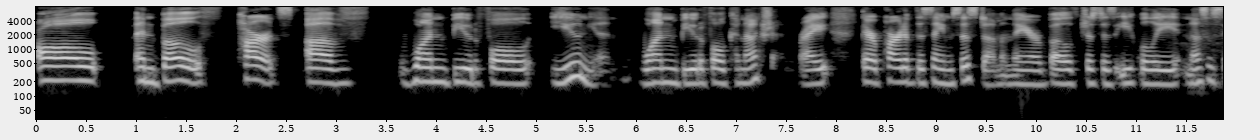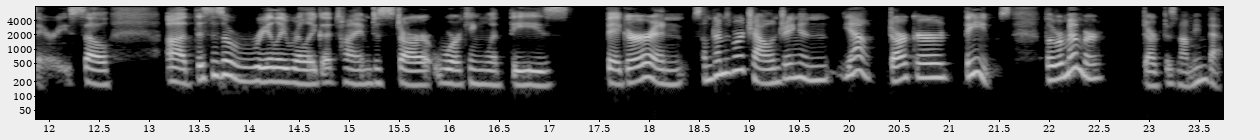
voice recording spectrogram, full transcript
all and both parts of one beautiful union, one beautiful connection right? They're part of the same system and they are both just as equally necessary. So, uh, this is a really, really good time to start working with these bigger and sometimes more challenging and, yeah, darker themes. But remember, dark does not mean bad.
